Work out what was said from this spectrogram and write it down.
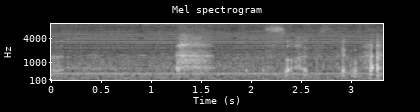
but Sucks so bad.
